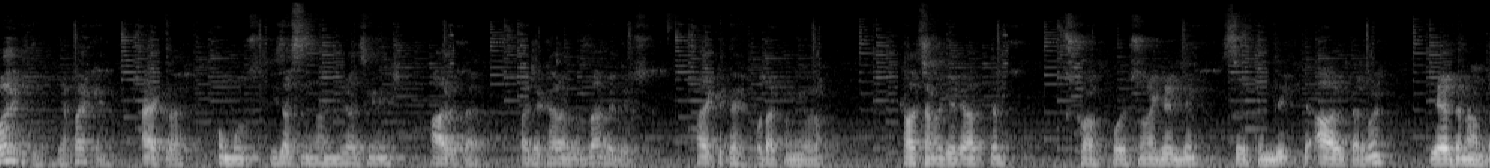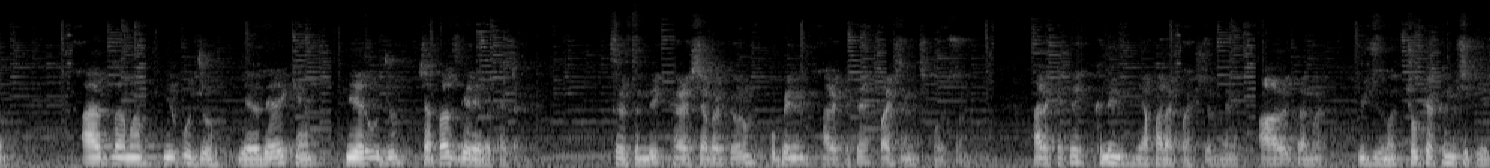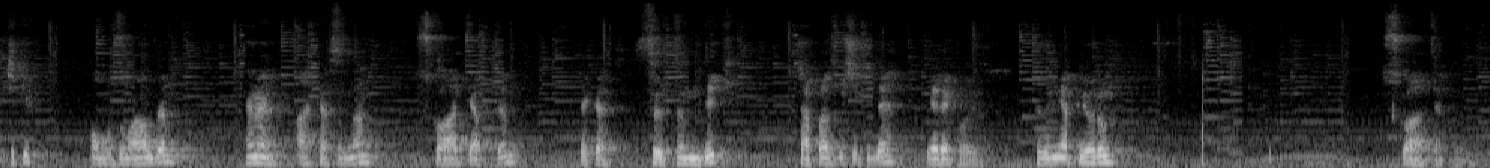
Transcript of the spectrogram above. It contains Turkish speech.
Bu hareketi yaparken ayaklar omuz hizasından biraz geniş, ağırlıklar bacak aranızda ve düz. Harekete odaklanıyorum. Kalçamı geri attım. Squat pozisyona geldim. Sırtım dik ve ağırlıklarımı yerden aldım. Ayaklarımın bir ucu yerdeyken diğer ucu çapraz geriye bakacak. Sırtım dik karşıya bakıyorum. Bu benim harekete başlangıç pozisyonum. Hareketi clean yaparak başlıyorum. Yani ağırlıklarımı vücuduma çok yakın bir şekilde çekip omuzumu aldım. Hemen arkasından squat yaptım. Tekrar sırtım dik, çapraz bir şekilde yere koydum. Clean yapıyorum. Squat yapıyorum.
